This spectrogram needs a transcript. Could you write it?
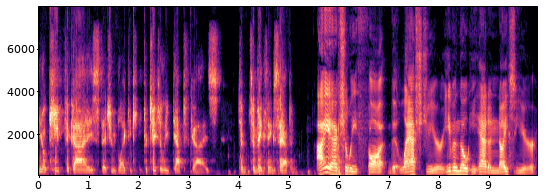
you know, keep the guys that you would like to keep, particularly depth guys, to, to make things happen. I actually thought that last year, even though he had a nice year,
